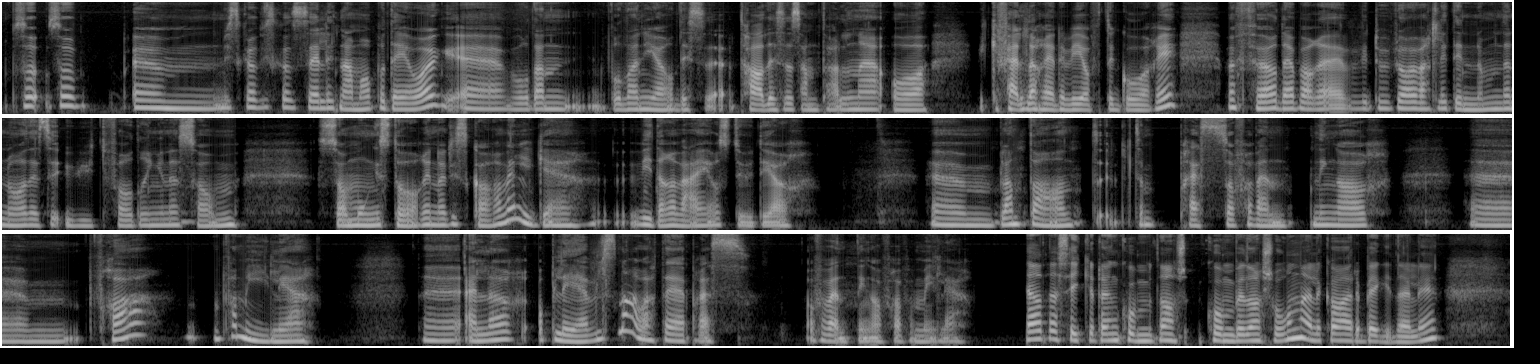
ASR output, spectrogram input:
så, så Um, vi, skal, vi, skal, se litt nærmere på det òg. Uh, hvordan, hvordan disse, ta disse samtalene, og hvilke feller er det vi ofte går i. Men før det, bare Du, du har jo vært litt innom det nå, disse utfordringene som, som unge står i når de skal velge videre vei og studier. Um, blant annet liksom, press og forventninger um, fra familie. Uh, eller opplevelsen av at det er press og forventninger fra familie. Ja, det er sikkert en kombinasjon, eller kan være begge deler.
